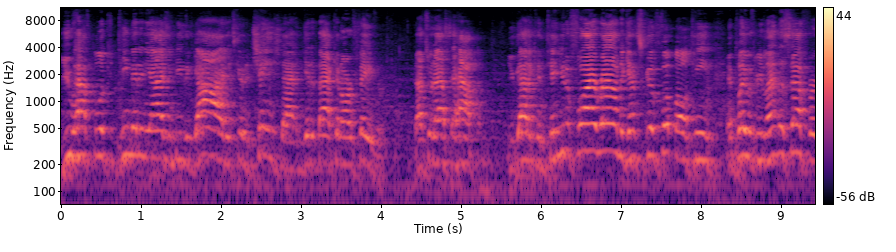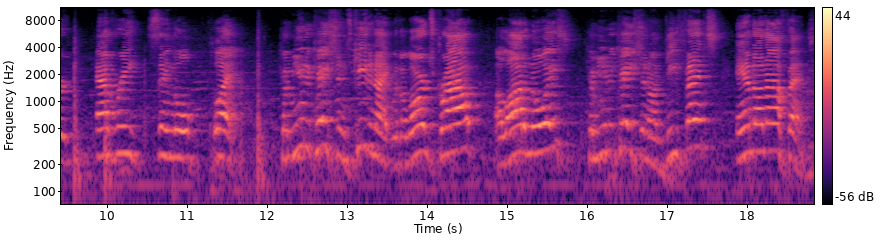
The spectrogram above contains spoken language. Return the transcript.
you have to look your teammate in the eyes and be the guy that's going to change that and get it back in our favor. That's what has to happen. You got to continue to fly around against a good football team and play with relentless effort every single play. Communication's key tonight with a large crowd, a lot of noise, communication on defense and on offense.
